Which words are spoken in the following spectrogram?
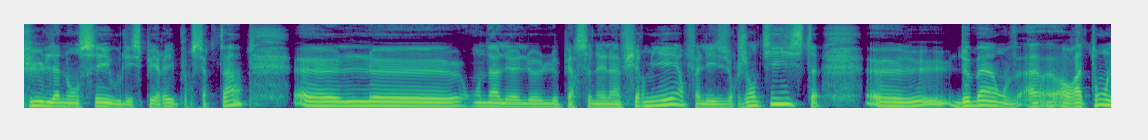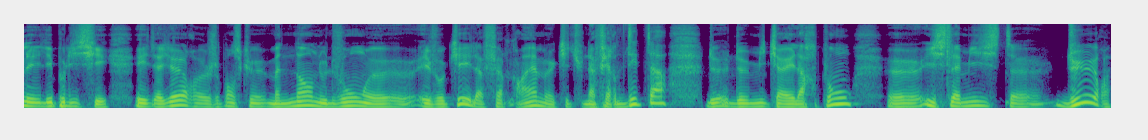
pu l'annoncer ou l'espérer pour certains. Euh, le, on a le, personnel infirmier, enfin les urgentistes. Euh, demain, aura-t-on les, policiers? Et d'ailleurs, je pense que maintenant, nous devons euh, évoquer l'affaire quand même, qui est une affaire d'État de, de Michael Harpon, islamiste dur,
